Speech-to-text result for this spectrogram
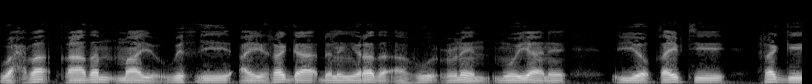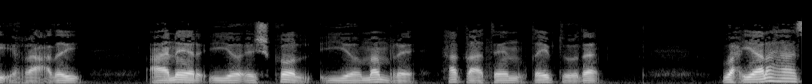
waxba qaadan maayo wixii ay ragga dhallinyarada ahu cuneen mooyaane iyo qaybtii raggii raacday caneer iyo eshkool iyo mamre ha qaateen qaybtooda. Waxyaalahaas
